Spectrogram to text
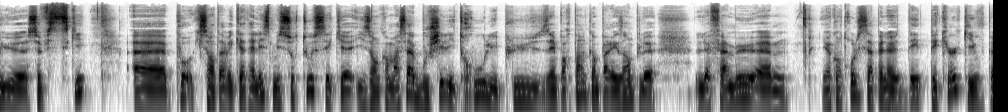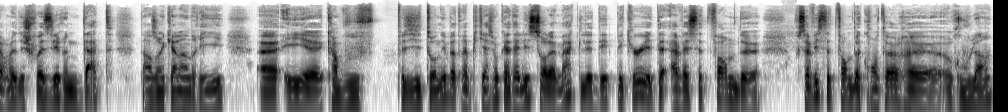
euh, sophistiquées qui sont avec Catalyst. Mais surtout, c'est qu'ils ont commencé à boucher les trous les plus importants, comme par exemple le, fameux... il y a un contrôle qui s'appelle un date picker qui vous permet de choisir une date dans un calendrier. et quand vous faisiez tourner votre application Catalyst sur le Mac, le Date Picker avait cette forme de, vous savez, cette forme de compteur euh, roulant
